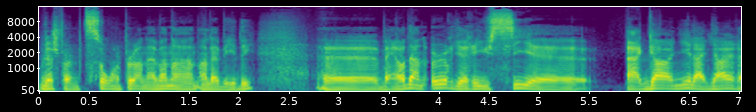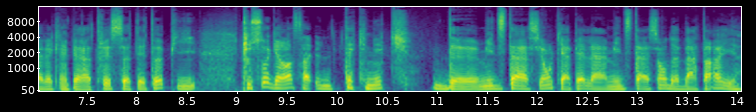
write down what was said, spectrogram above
là, je fais un petit saut un peu en avant dans, la BD. ben, Odan Ur, il a réussi à gagner la guerre avec l'impératrice Theta, puis tout ça grâce à une technique de méditation qui appelle la méditation de bataille,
